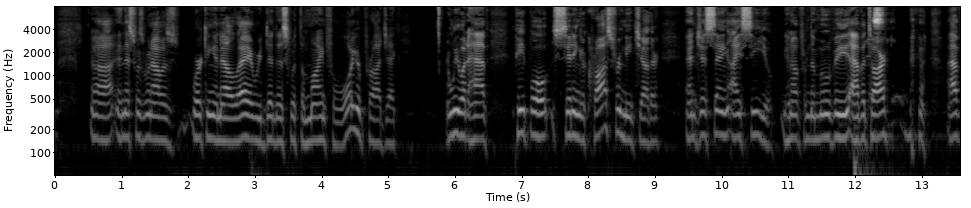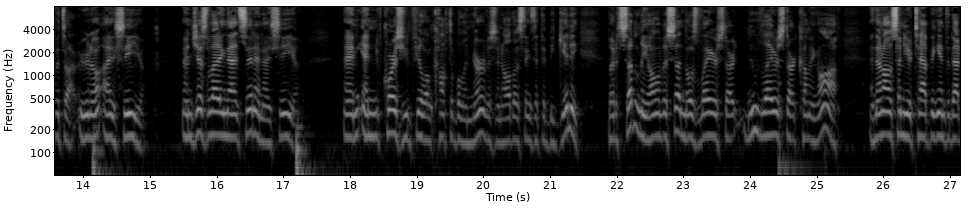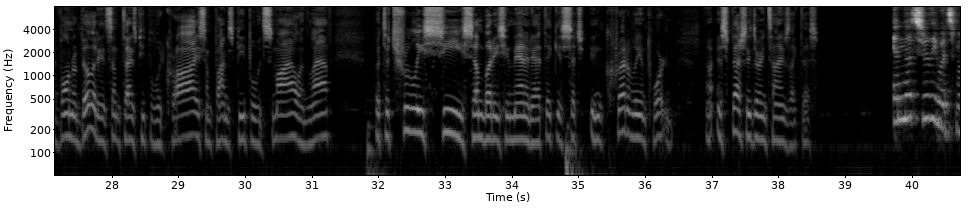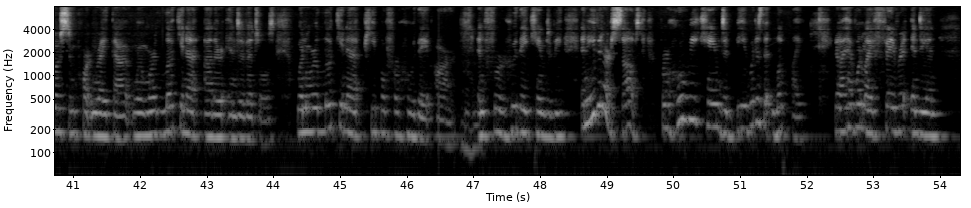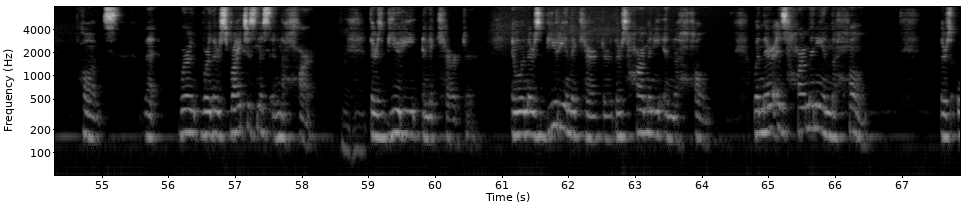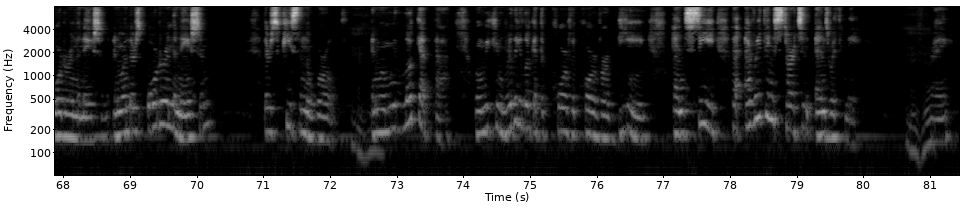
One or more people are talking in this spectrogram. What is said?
uh, and this was when I was working in LA, we did this with the Mindful Warrior Project. And we would have people sitting across from each other and just saying, I see you, you know, from the movie Avatar. Avatar, you know, I see you. And just letting that sit in, I see you. And, and of course, you'd feel uncomfortable and nervous and all those things at the beginning. But suddenly, all of a sudden, those layers start, new layers start coming off. And then all of a sudden, you're tapping into that vulnerability. And sometimes people would cry, sometimes people would smile and laugh. But to truly see somebody's humanity, I think, is such incredibly important, uh, especially during times like this and that's really what's most important right there when we're looking at other individuals when we're looking at people for who they are mm-hmm. and for who they came to be and even ourselves for who we came to be what does it look like you know i have one of my favorite indian poems that where where there's righteousness in the heart mm-hmm. there's beauty in the character and when there's beauty in the character there's harmony in the home when there is harmony in the home there's order in the nation. And when there's order in the nation, there's peace in the world. Mm-hmm. And when we look at that, when we can really look at the core of the core of our being and see that everything starts and ends with me, mm-hmm. right?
